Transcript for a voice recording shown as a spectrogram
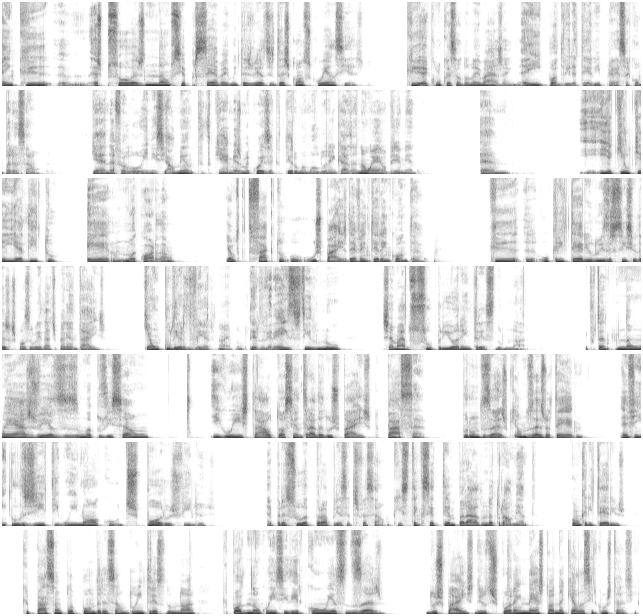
em que eh, as pessoas não se apercebem muitas vezes das consequências que a colocação de uma imagem aí pode vir a ter, e para essa comparação que a Ana falou inicialmente, de que é a mesma coisa que ter uma moldura em casa, não é, obviamente. Um, e, aquilo que aí é dito é, no acórdão, é o de que de facto os pais devem ter em conta que uh, o critério do exercício das responsabilidades parentais, que é um poder de ver, não é? Um poder de ver, é exercido no chamado superior interesse do menor. E, portanto, não é às vezes uma posição egoísta, autocentrada dos pais, que passa por um desejo, que é um desejo até, enfim, legítimo, inócuo, de expor os filhos para a sua própria satisfação. Que isso tem que ser temperado naturalmente com critérios que passam pela ponderação do interesse do menor, que pode não coincidir com esse desejo dos pais de os exporem nesta ou naquela circunstância.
